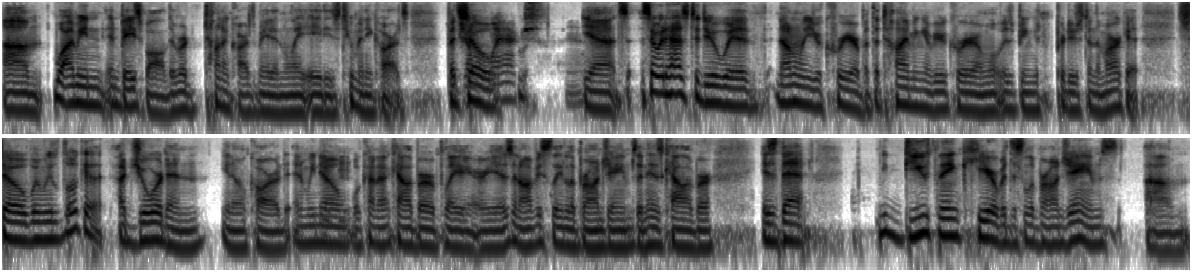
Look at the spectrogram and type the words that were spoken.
um, well, I mean, in baseball there were a ton of cards made in the late '80s. Too many cards, but Jump so wax. Yeah. yeah, it's, so it has to do with not only your career, but the timing of your career and what was being produced in the market. So when we look at a Jordan, you know, card, and we know Mhm. what kind of caliber player he is, and obviously LeBron James and his caliber, is that do you think here with this LeBron James, um,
